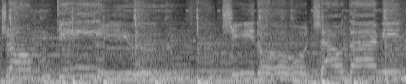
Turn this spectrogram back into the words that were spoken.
trong ký ức chỉ đồ trao tay mình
